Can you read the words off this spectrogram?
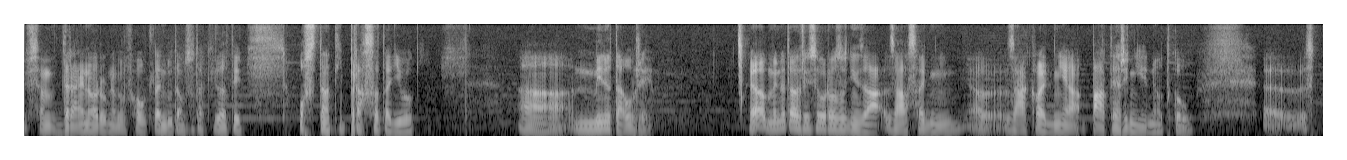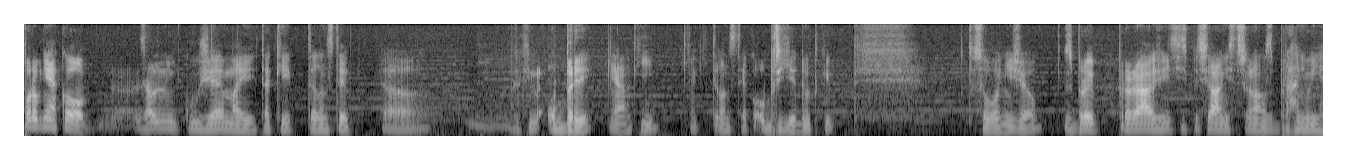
jsem v Draenoru nebo v Outlandu, tam jsou takovýhle ty ostnatý prasata divoký. A Minotauři. Jo, Minotauři jsou rozhodně zá, zásadní, základní a páteřní jednotkou. Podobně jako zelený kůže mají taky tyhle ty řekněme, obry nějaký, nějaký tyhle jako obří jednotky. To jsou oni, že jo? Zbroj prorážející speciální střelná zbraň, oni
